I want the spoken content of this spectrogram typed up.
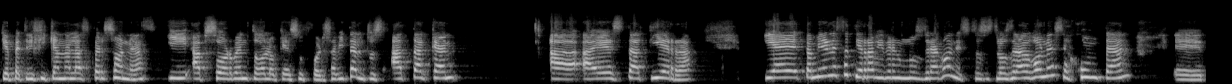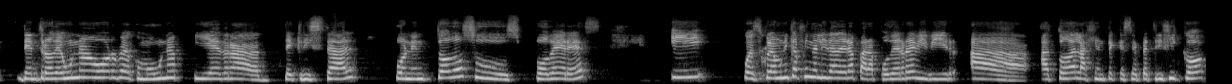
que petrifican a las personas y absorben todo lo que es su fuerza vital. Entonces atacan a, esta tierra y eh, también en esta tierra viven unos dragones. Entonces los dragones se juntan eh, dentro de una orbe como una piedra de cristal, ponen todos sus poderes y pues la única finalidad era para poder revivir a toda la gente que se petrificó,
